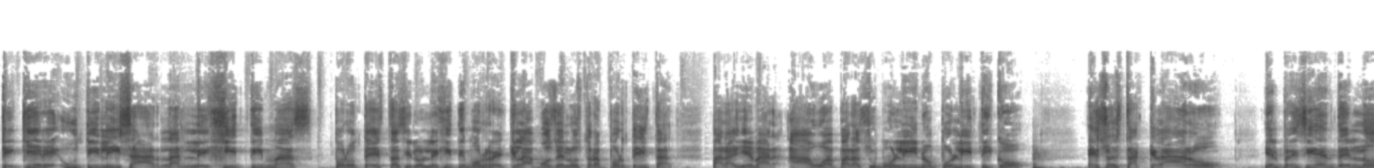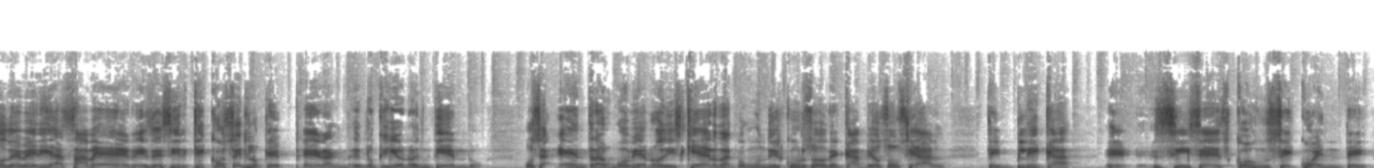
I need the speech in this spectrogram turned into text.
que quiere utilizar las legítimas protestas y los legítimos reclamos de los transportistas para llevar agua para su molino político. Eso está claro. Y el presidente lo debería saber. Es decir, ¿qué cosa es lo que esperan? Es lo que yo no entiendo. O sea, entra un gobierno de izquierda con un discurso de cambio social que implica, eh, si se es consecuente,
